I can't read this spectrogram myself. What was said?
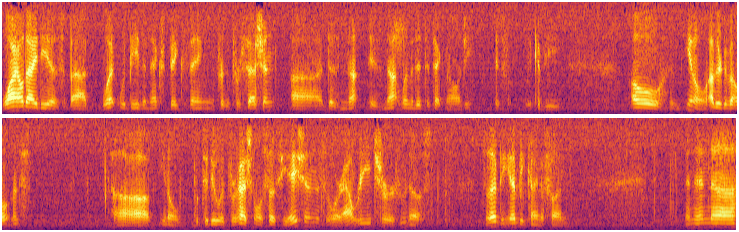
wild ideas about what would be the next big thing for the profession. Uh, does not is not limited to technology. It's it could be oh, you know, other developments, uh, you know, to do with professional associations or outreach or who knows. So that'd be that'd be kind of fun. And then uh,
